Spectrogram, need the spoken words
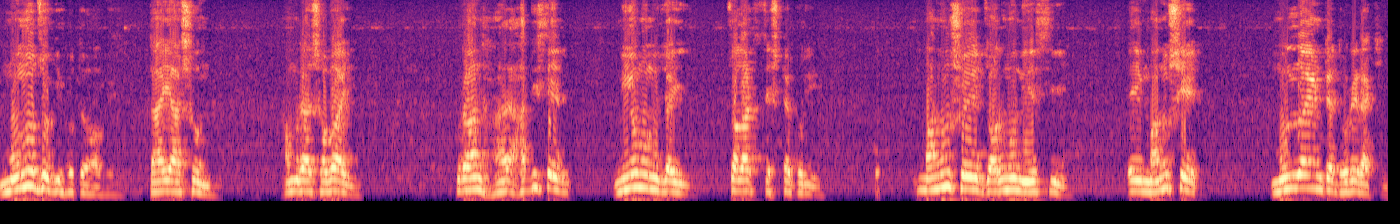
মনোযোগী হতে হবে। তাই আসুন, আমরা সবাই কোরআন, হাদিসের নিয়ম অনুযায়ী চলার চেষ্টা করি। মানুষ হয়ে জন্ম নিয়েছি এই মানুষের মূল্যায়নটা ধরে রাখি।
